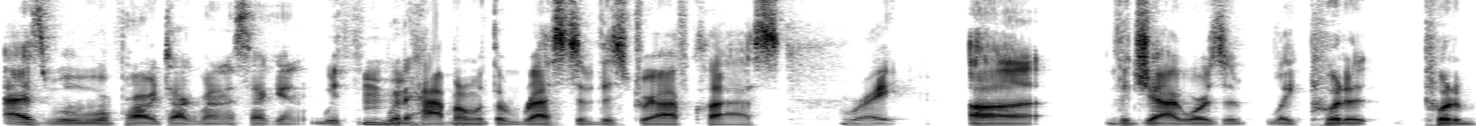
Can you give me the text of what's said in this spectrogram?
as we'll, we'll probably talk about in a second with mm-hmm. what happened with the rest of this draft class. Right. Uh, the Jaguars have like put a put a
